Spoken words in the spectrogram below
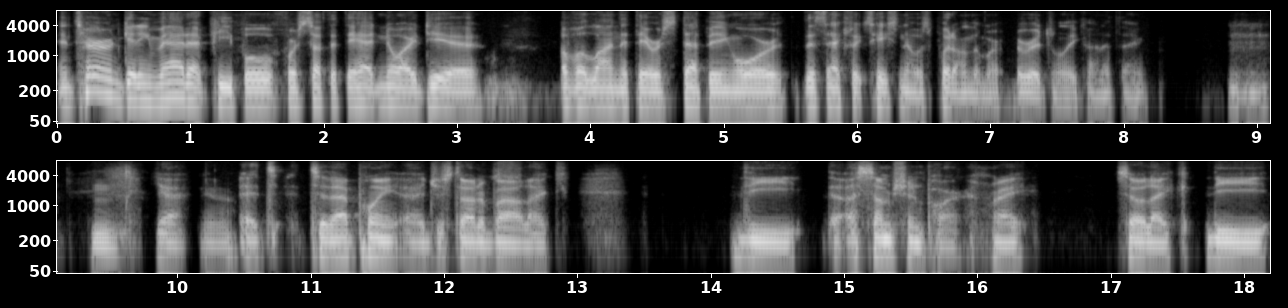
in turn getting mad at people for stuff that they had no idea of a line that they were stepping or this expectation that was put on them originally, kind of thing. hmm Hmm. Yeah. You know. It, to that point, I just thought about like the, the assumption part, right? So like the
